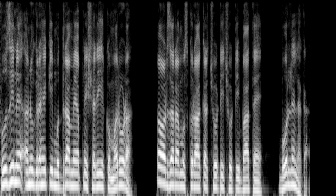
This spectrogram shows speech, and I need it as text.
फूजी ने अनुग्रह की मुद्रा में अपने शरीर को मरोड़ा और जरा मुस्कुराकर छोटी छोटी बातें बोलने लगा।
